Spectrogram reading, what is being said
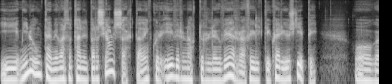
Í mínu ungdæmi var það talið bara sjálfsagt að einhver yfirnáttúruleg vera fylgdi hverju skipi og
